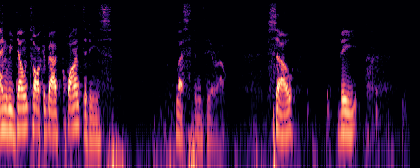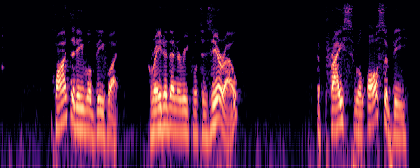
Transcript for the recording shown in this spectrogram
and we don't talk about quantities less than zero. So the quantity will be what? Greater than or equal to zero. The price will also be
